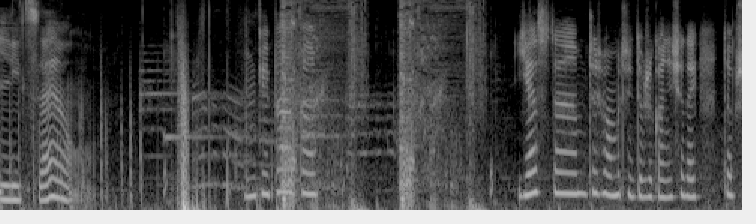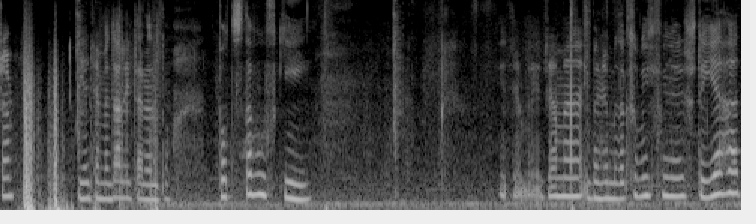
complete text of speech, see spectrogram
liceum. Okej, papa. Jestem. Cześć, mamo, czyli dobrze, konie, siadaj. Dobrze. Jedziemy dalej teraz do podstawówki. Jedziemy, jedziemy i będziemy tak sobie chwilę jeszcze jechać.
